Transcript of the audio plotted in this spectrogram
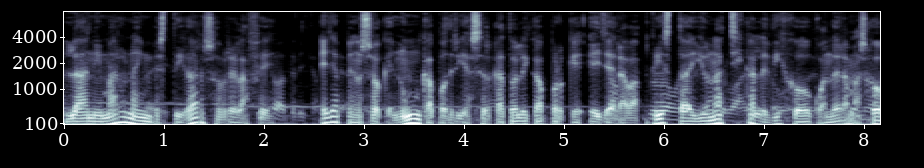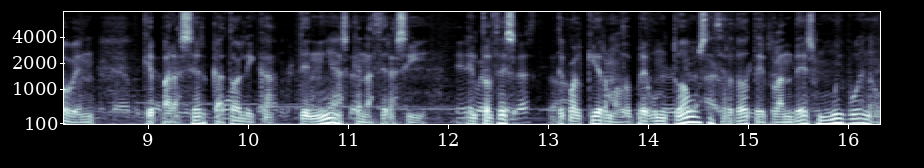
la animaron a investigar sobre la fe. Ella pensó que nunca podría ser católica porque ella era baptista y una chica le dijo cuando era más joven que para ser católica tenías que nacer así. Entonces, de cualquier modo, preguntó a un sacerdote irlandés muy bueno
